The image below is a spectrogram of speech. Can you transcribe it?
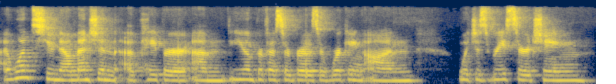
I want to now mention a paper um, you and Professor Broz are working on, which is researching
